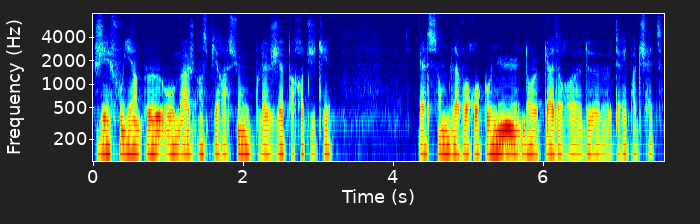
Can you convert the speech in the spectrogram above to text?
J'ai fouillé un peu, hommage, inspiration ou plagiat par JK. Elle semble l'avoir reconnu dans le cadre de Terry Pratchett.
